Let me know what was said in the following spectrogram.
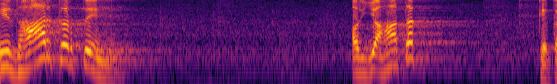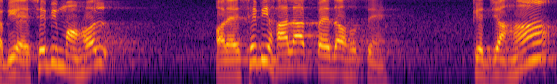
इजहार करते हैं। और यहाँ तक कि कभी ऐसे भी माहौल और ऐसे भी हालात पैदा होते हैं कि जहाँ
